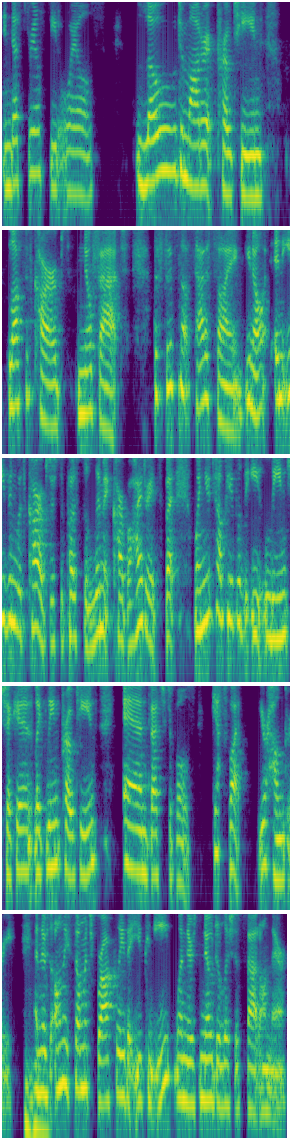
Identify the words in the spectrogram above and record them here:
industrial seed oils, low to moderate protein, lots of carbs, no fat. The food's not satisfying, you know, and even with carbs, they're supposed to limit carbohydrates. But when you tell people to eat lean chicken, like lean protein and vegetables, guess what? you're hungry. Mm-hmm. And there's only so much broccoli that you can eat when there's no delicious fat on there.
